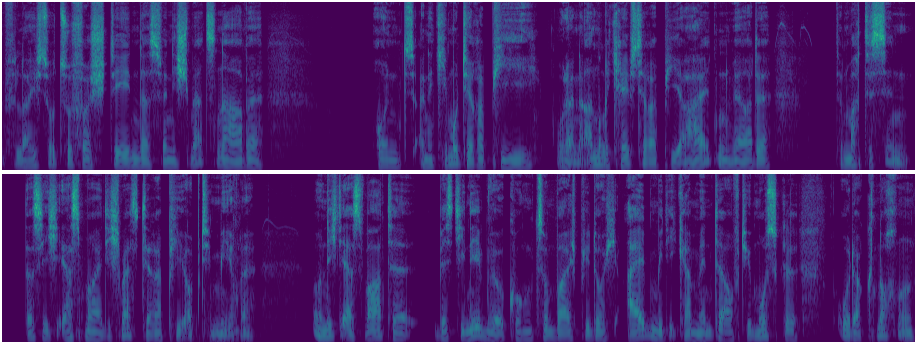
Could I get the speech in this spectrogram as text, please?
vielleicht so zu verstehen, dass wenn ich Schmerzen habe und eine Chemotherapie oder eine andere Krebstherapie erhalten werde, dann macht es Sinn, dass ich erstmal die Schmerztherapie optimiere und nicht erst warte, bis die Nebenwirkungen zum Beispiel durch Eibenmedikamente auf die Muskel oder Knochen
